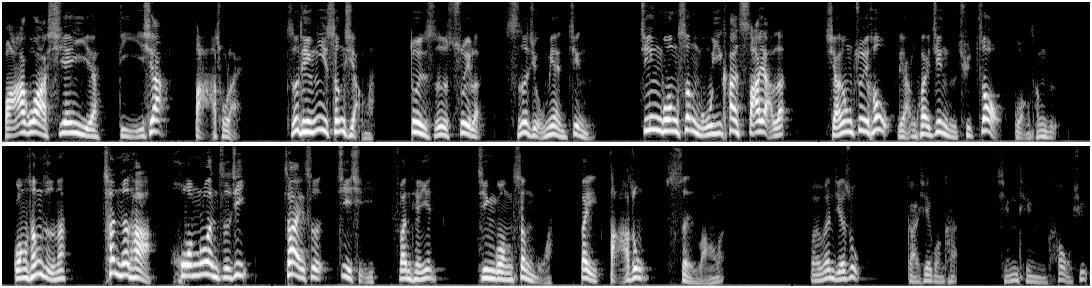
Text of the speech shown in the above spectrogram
八卦仙衣底下打出来。只听一声响啊，顿时碎了十九面镜子。金光圣母一看，傻眼了，想用最后两块镜子去照广成子。广成子呢，趁着他慌乱之际，再次记起翻天印。金光圣母啊，被打中身亡了。本文结束，感谢观看，请听后续。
